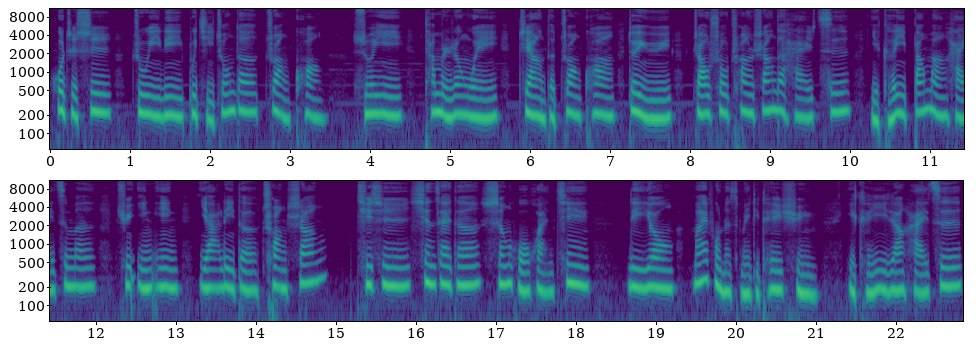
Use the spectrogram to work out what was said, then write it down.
或者是注意力不集中的状况。所以他们认为这样的状况对于遭受创伤的孩子，也可以帮忙孩子们去因应压力的创伤。其实现在的生活环境，利用 Mindfulness Meditation 也可以让孩子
